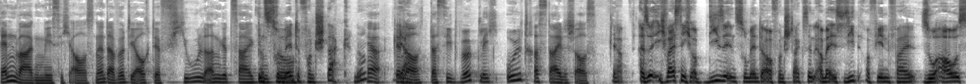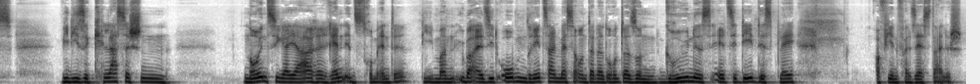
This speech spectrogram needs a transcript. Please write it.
Rennwagenmäßig aus. Ne? Da wird ja auch der Fuel angezeigt. Instrumente so. von Stack, ne? Ja, genau. Ja. Das sieht wirklich ultra stylisch aus. Ja, also ich weiß nicht, ob diese Instrumente auch von Stack sind, aber es sieht auf jeden Fall so aus wie diese klassischen 90er Jahre Renninstrumente, die man überall sieht. Oben Drehzahlmesser und dann darunter so ein grünes LCD-Display. Auf jeden Fall sehr stylisch.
